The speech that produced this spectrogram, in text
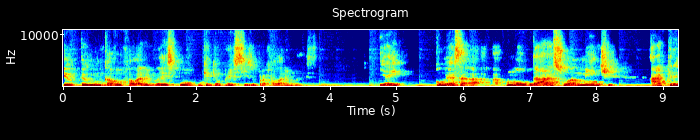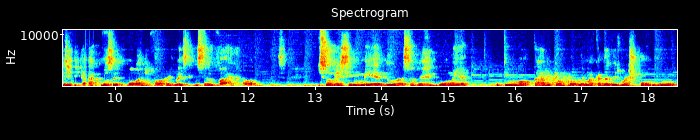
eu, eu nunca vou falar inglês por o que, que eu preciso para falar inglês. E aí começa a, a moldar a sua mente a acreditar que você pode falar inglês, que você vai falar inglês. E sobre esse medo, essa vergonha, eu tenho notado que é um problema cada vez mais comum.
